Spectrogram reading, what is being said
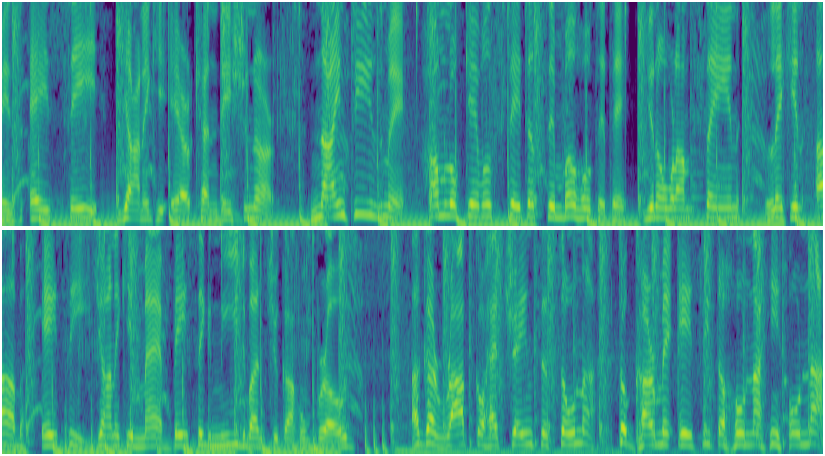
is AC, यानी कि एयर कंडीशनर 90s में हम लोग केवल स्टेटस सिंबल होते थे। You know what I am saying लेकिन अब AC यानी कि मैं बेसिक नीड बन चुका हूँ ब्रोज अगर रात को है चैन से सोना तो घर में एसी तो होना ही होना।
